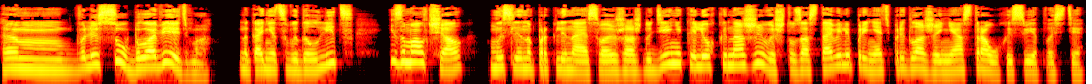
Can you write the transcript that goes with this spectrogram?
«Эм, в лесу была ведьма», — наконец выдал лиц и замолчал, мысленно проклиная свою жажду денег и легкой наживы, что заставили принять предложение остроухой светлости.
